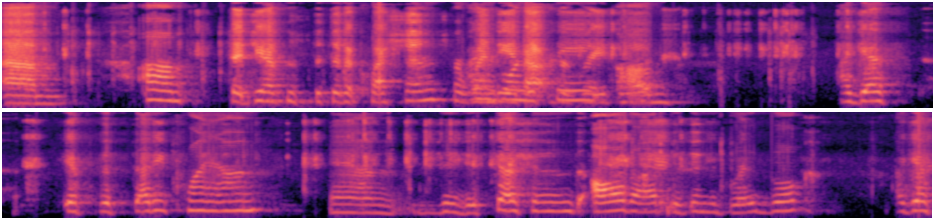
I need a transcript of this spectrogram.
Um, Um, that, do you have some specific questions for I'm Wendy about her see, grade book? I guess if the study plan and the discussions, all that is in the grade book, I guess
